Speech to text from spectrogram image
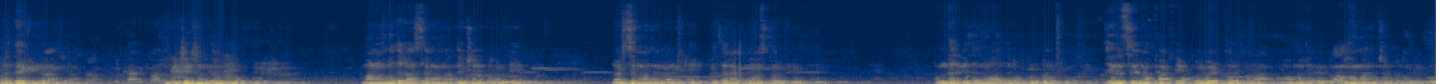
ప్రత్యేకంగా ఈ విచ్చేసినందుకు మన ముద్రా సంఘం అధ్యక్షుడు నరసింహన్న గారికి ఇతర అగ్రవస్తులకి అందరికీ ధన్యవాదాలు తెలుపుకుంటూ జనసేన పార్టీ కోవిడ్ తరఫున మమ్మల్ని ఇక్కడికి ఆహ్వానించినందుకు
